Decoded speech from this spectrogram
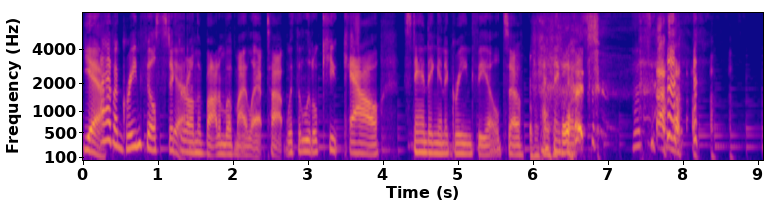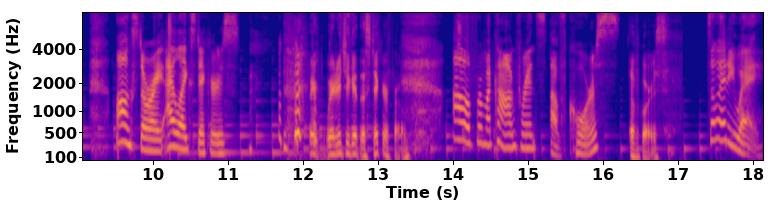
Yeah. I have a Greenfield sticker Yeah. on the bottom of my laptop with a little cute cow standing in a green field. So I think that's what? long story. I like stickers. Wait, where did you get the sticker from? Oh, from a conference, of course. Of course. So anyway,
